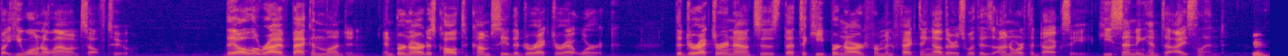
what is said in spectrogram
but he won't allow himself to. They all arrive back in London, and Bernard is called to come see the director at work. The director announces that to keep Bernard from infecting others with his unorthodoxy, he's sending him to Iceland. Hmm.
